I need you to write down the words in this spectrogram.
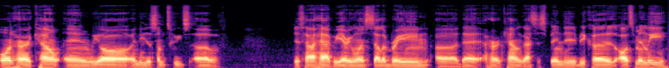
on her account, and we all and these are some tweets of just how happy everyone's celebrating uh, that her account got suspended because ultimately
